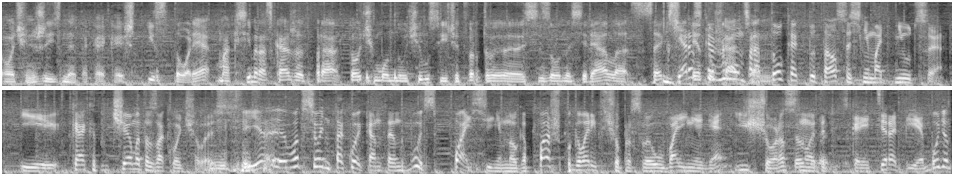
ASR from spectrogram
Очень жизненная такая, конечно, история. Максим расскажет про то, чему он научился из четвертого сезона сериала «Секс Я расскажу вам про Education». то, как пытался снимать нюцы и как, чем это закончилось. Я- э, вот сегодня такой контент будет, спайси немного. Паш поговорит еще про свое увольнение, еще раз, но это скорее терапия будет.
